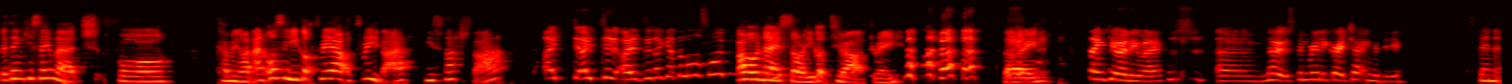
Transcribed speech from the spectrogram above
but thank you so much for coming on. And also, you got three out of three there. You smashed that. I, I did. I did. I get the last one. Oh no, sorry, you got two out of three. sorry. Thank you anyway. Um, no, it's been really great chatting with you. It's been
